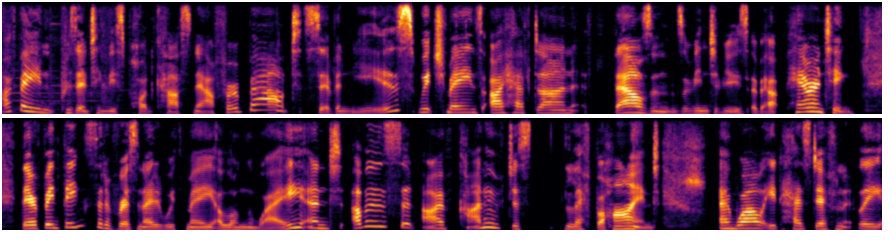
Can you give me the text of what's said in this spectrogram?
I've been presenting this podcast now for about seven years, which means I have done thousands of interviews about parenting. There have been things that have resonated with me along the way, and others that I've kind of just left behind. And while it has definitely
